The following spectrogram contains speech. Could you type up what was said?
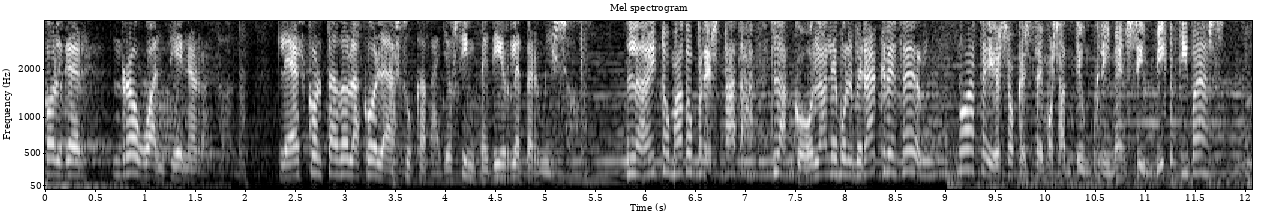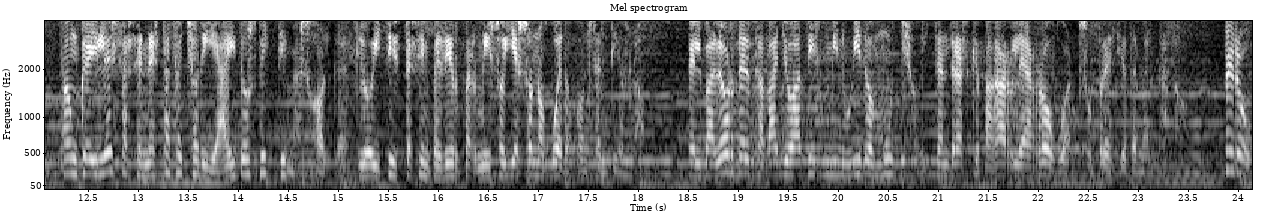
Holger, Rowan tiene razón. Le has cortado la cola a su caballo sin pedirle permiso. La he tomado prestada. La cola le volverá a crecer. ¿No hace eso que estemos ante un crimen sin víctimas? Aunque ilesas en esta fechoría hay dos víctimas, Holger. Lo hiciste sin pedir permiso y eso no puedo consentirlo. El valor del caballo ha disminuido mucho y tendrás que pagarle a Rowan su precio de mercado. Pero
